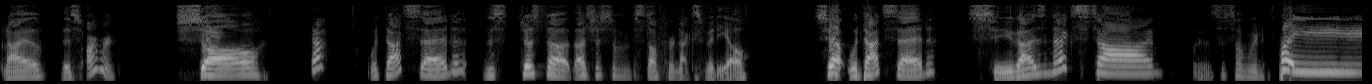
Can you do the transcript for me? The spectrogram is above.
and I have this armor. So, with that said, this just uh that's just some stuff for next video. So yeah, with that said, see you guys next time. Wait, this is some weird. Bye.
